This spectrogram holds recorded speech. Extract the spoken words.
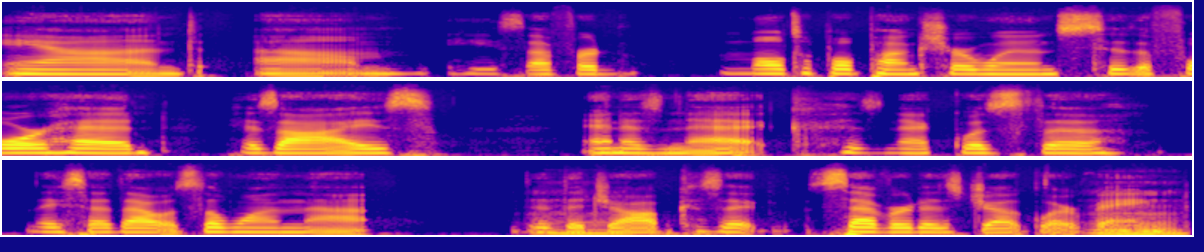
And um, he suffered multiple puncture wounds to the forehead, his eyes, and his neck. His neck was the, they said that was the one that did the Mhm. job because it severed his jugular vein.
